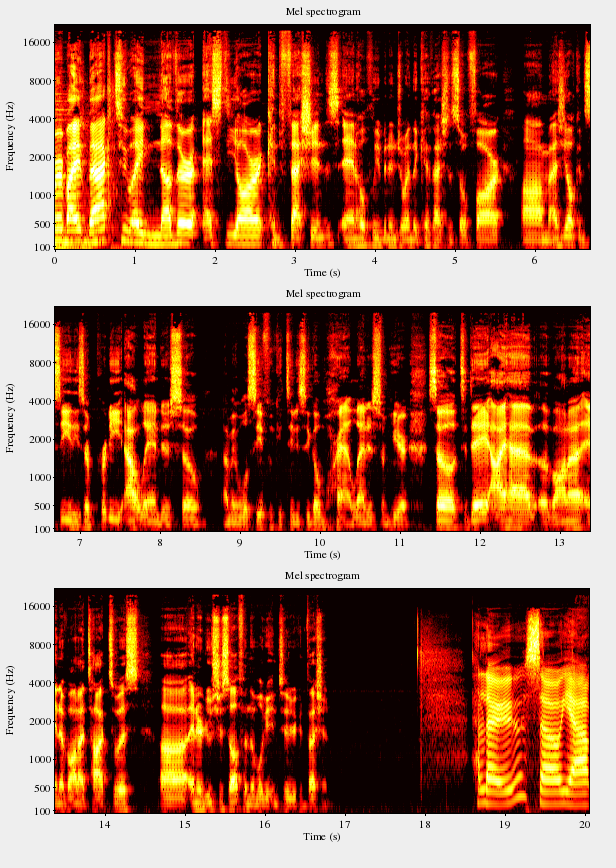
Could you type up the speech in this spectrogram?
everybody back to another SDR confessions, and hopefully you've been enjoying the confessions so far. Um, as y'all can see, these are pretty outlandish, so I mean, we'll see if we continue to go more outlandish from here. So today I have Ivana, and Ivana, talk to us, uh, introduce yourself, and then we'll get into your confession. Hello. So yeah,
